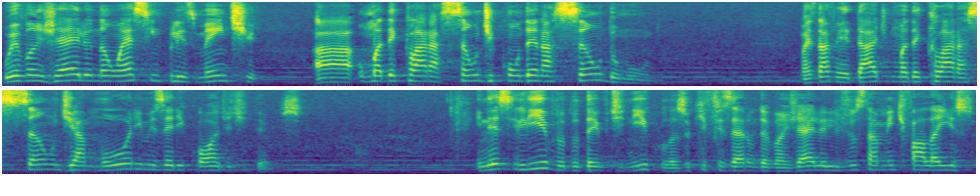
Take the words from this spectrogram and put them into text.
o evangelho não é simplesmente ah, uma declaração de condenação do mundo mas na verdade uma declaração de amor e misericórdia de Deus. E nesse livro do David Nicholas, o que fizeram do Evangelho, ele justamente fala isso,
